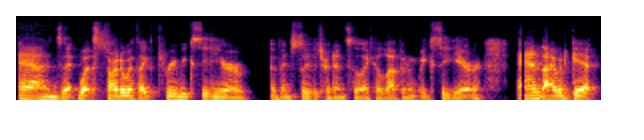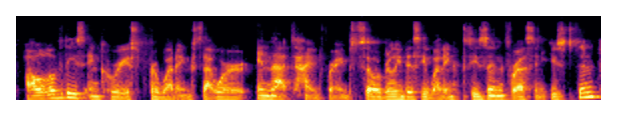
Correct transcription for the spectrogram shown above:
And what started with like three weeks a year eventually turned into like 11 weeks a year. And i would get all of these inquiries for weddings that were in that time frame. So a really busy wedding season for us in houston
